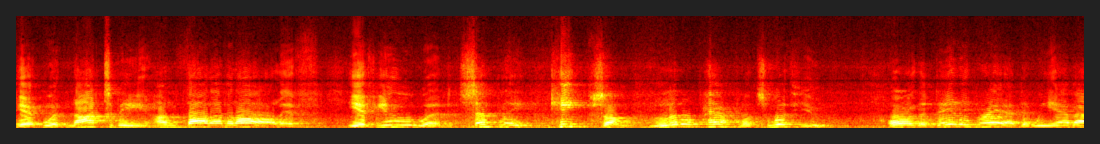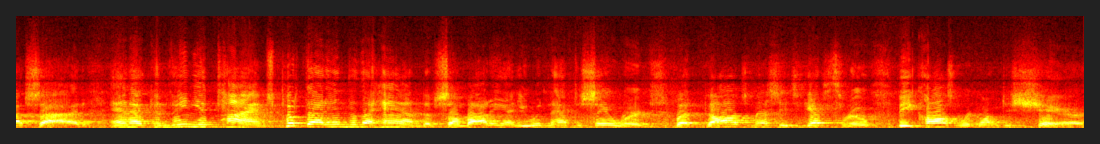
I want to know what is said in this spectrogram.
It would not be unthought of at all if, if you would simply keep some little pamphlets with you or the daily bread that we have outside, and at convenient times put that into the hand of somebody and you wouldn't have to say a word. But God's message gets through because we're going to share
